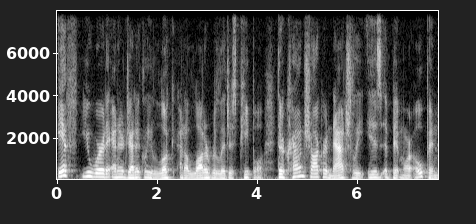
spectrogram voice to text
if you were to energetically look at a lot of religious people, their crown chakra naturally is a bit more open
